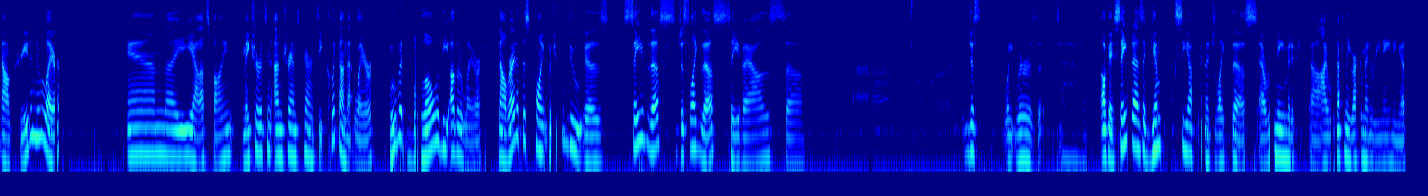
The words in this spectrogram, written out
Now create a new layer, and uh, yeah, that's fine. Make sure it's in, on transparency. Click on that layer, move it below the other layer. Now right at this point, what you should do is save this just like this, save as, uh, just wait, where is it? Uh, okay, save it as a GIMP XCF image like this. Uh, rename it if uh, I would definitely recommend renaming it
